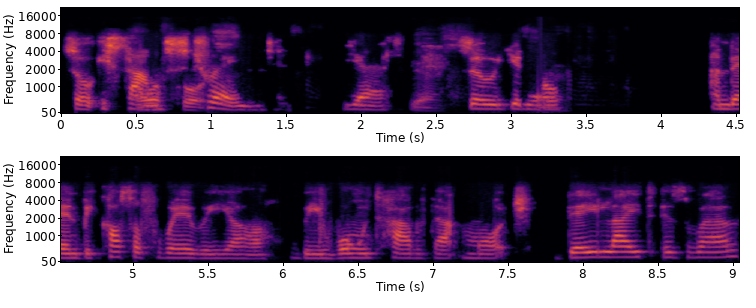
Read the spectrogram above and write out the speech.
So it sounds oh, strange. Yes. yes. So, you know, yeah. And then because of where we are, we won't have that much daylight as well.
